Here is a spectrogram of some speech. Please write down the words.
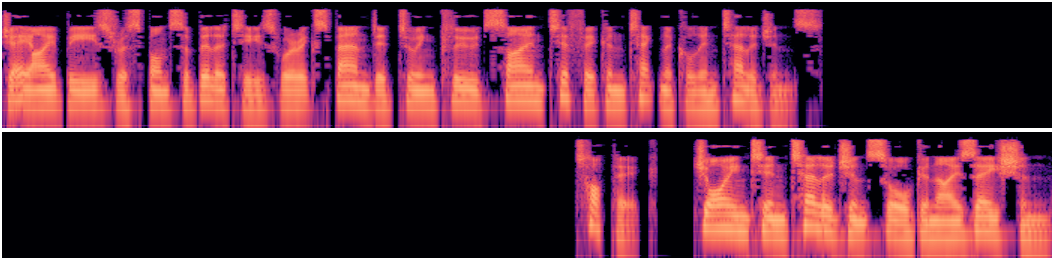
JIB's responsibilities were expanded to include scientific and technical intelligence. Joint Intelligence Organization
